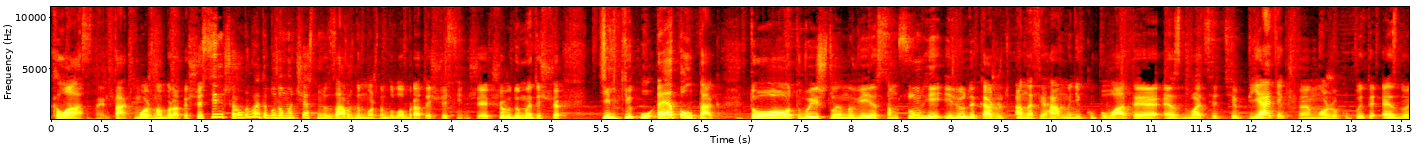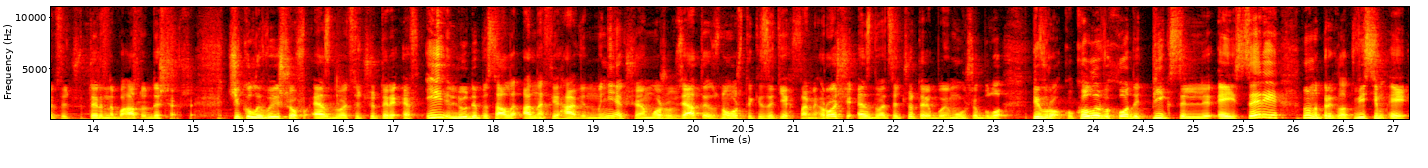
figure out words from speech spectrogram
класний. Так, можна обрати щось інше, але давайте будемо чесними, завжди можна було обрати щось інше. Якщо ви думаєте, що тільки у Apple так, то от вийшли нові Samsung, і люди кажуть, а нафіга мені купувати S25, якщо я можу купити S24 набагато дешевше. Чи коли вийшов S24 FE, люди писали, а нафіга він мені, якщо я можу взяти знову ж таки за ті самі гроші S24, бо йому вже було півроку. Коли виходить Pixel A серії, ну, наприклад, 8A,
